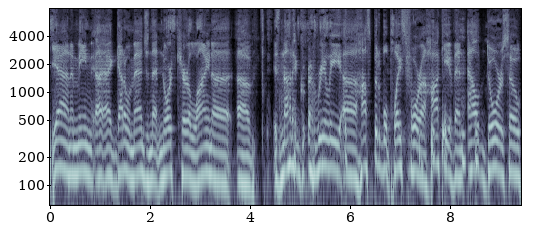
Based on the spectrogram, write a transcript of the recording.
Yeah, and I mean, I, I got to imagine that North Carolina uh, is not a, a really uh, hospitable place for a hockey event outdoors. So,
